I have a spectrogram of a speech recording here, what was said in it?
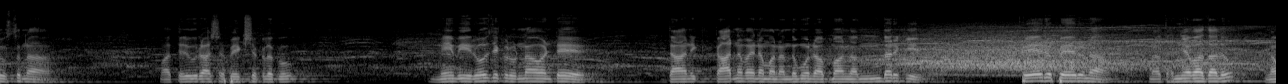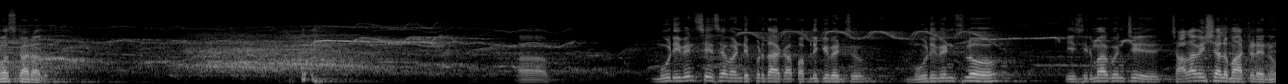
చూస్తున్న మా తెలుగు రాష్ట్ర ప్రేక్షకులకు మేము ఈరోజు ఇక్కడ ఉన్నామంటే దానికి కారణమైన మా నందమూరి అభిమానులందరికీ పేరు పేరున నా ధన్యవాదాలు నమస్కారాలు. మూడు ఈవెంట్స్ చేసామండి ఇప్పుడు దాకా పబ్లిక్ ఈవెంట్స్ మూడు ఈవెంట్స్లో ఈ సినిమా గురించి చాలా విషయాలు మాట్లాడాను.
